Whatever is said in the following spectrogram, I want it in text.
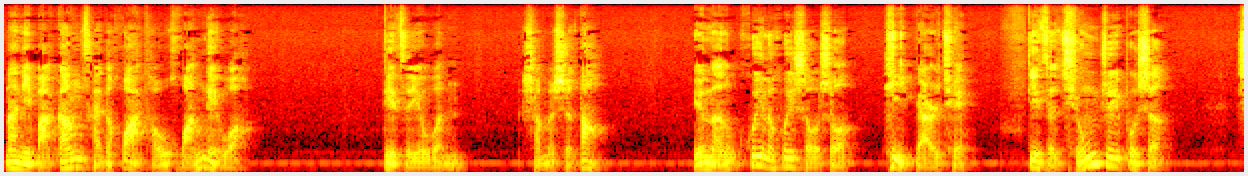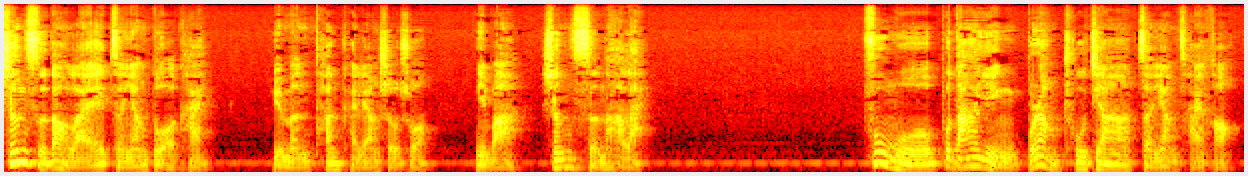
那你把刚才的话头还给我。弟子又问：“什么是道？”云门挥了挥手说：“一边去！”弟子穷追不舍。生死到来，怎样躲开？云门摊开两手说：“你把生死拿来。”父母不答应，不让出家，怎样才好？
